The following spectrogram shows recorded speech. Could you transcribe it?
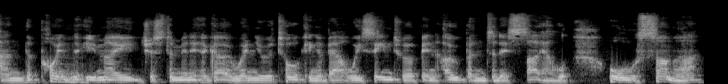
And the point that you made just a minute ago when you were talking about we seem to have been open to this sale all summer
